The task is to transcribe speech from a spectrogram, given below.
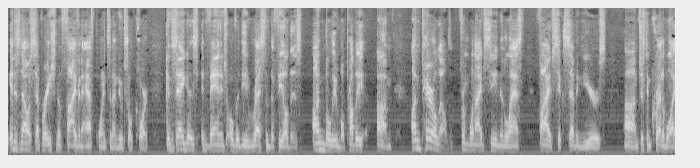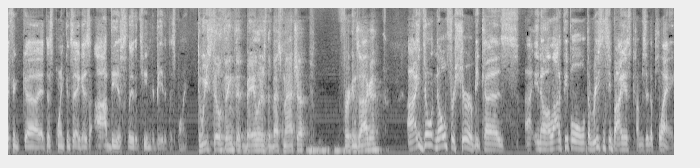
it is now a separation of five and a half points in a neutral court. Gonzaga's advantage over the rest of the field is unbelievable, probably um, unparalleled from what I've seen in the last five, six, seven years. Um, just incredible. I think uh, at this point, Gonzaga is obviously the team to beat at this point. Do we still think that Baylor is the best matchup for Gonzaga? I don't know for sure because, uh, you know, a lot of people, the recency bias comes into play.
